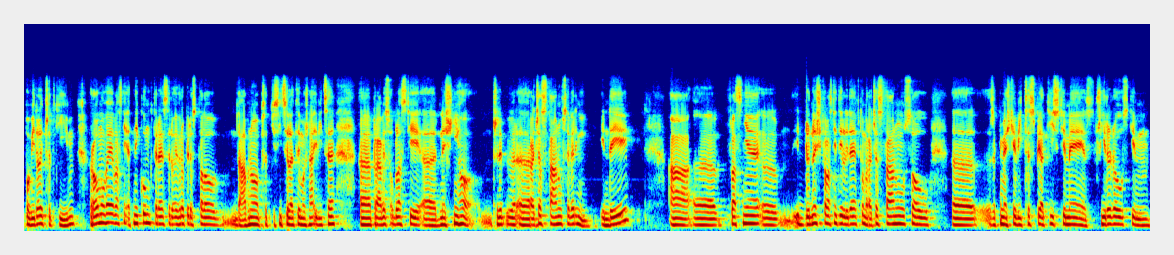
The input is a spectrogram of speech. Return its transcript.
povídali předtím. Rómové je vlastně etnikum, které se do Evropy dostalo dávno, před tisíci lety, možná i více, uh, právě z oblasti uh, dnešního Rajastánu v severní Indii, a vlastně i do dneška vlastně ty lidé v tom Rajastánu jsou, řekněme, ještě více spjatí s těmi, s přírodou, s tím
